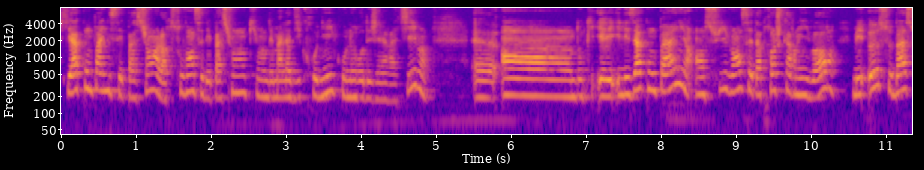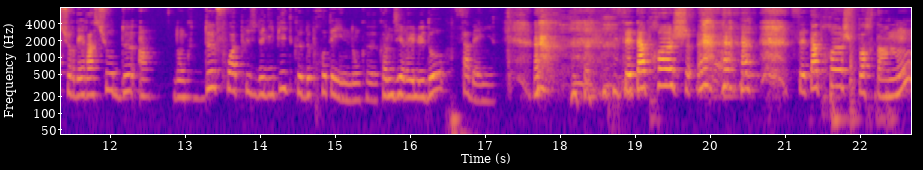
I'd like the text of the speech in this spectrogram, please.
qui accompagne ces patients. Alors souvent, c'est des patients qui ont des maladies chroniques ou neurodégénératives euh, en... Donc, ils les accompagnent en suivant cette approche carnivore, mais eux se basent sur des ratios 2-1. Donc deux fois plus de lipides que de protéines. Donc euh, comme dirait Ludo, ça baigne. cette approche, cette approche porte un nom.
